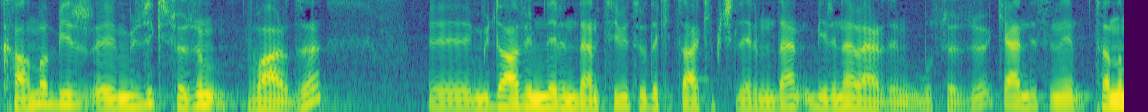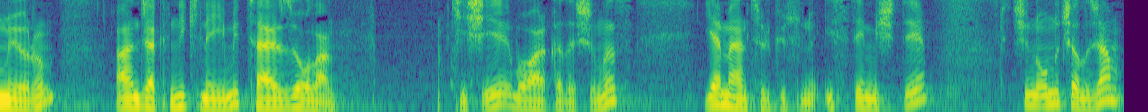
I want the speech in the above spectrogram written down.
kalma bir e, müzik sözüm vardı. E, müdavimlerinden Twitter'daki takipçilerimden birine verdim bu sözü. Kendisini tanımıyorum ancak nickname'i terzi olan kişi bu arkadaşımız Yemen türküsünü istemişti. Şimdi onu çalacağım.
